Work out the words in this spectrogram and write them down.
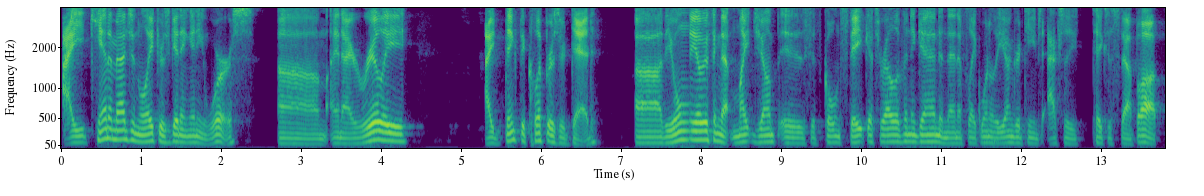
I can't imagine the Lakers getting any worse. Um, and I really, I think the Clippers are dead. Uh, the only other thing that might jump is if Golden State gets relevant again, and then if like one of the younger teams actually takes a step up.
